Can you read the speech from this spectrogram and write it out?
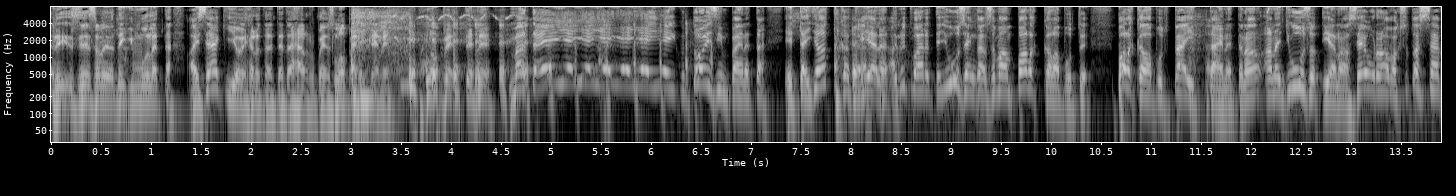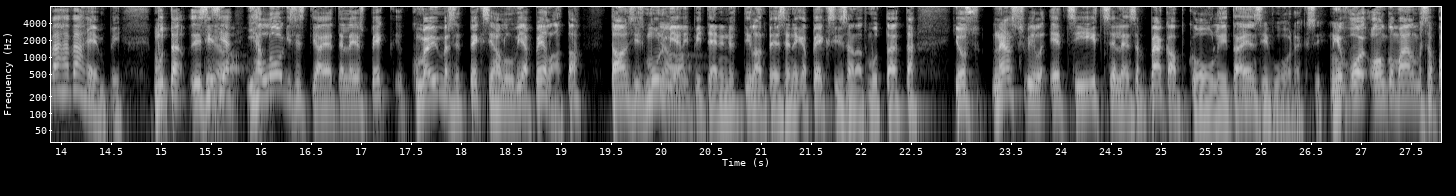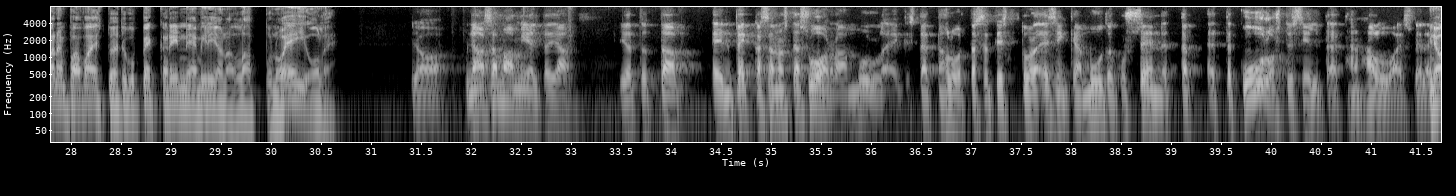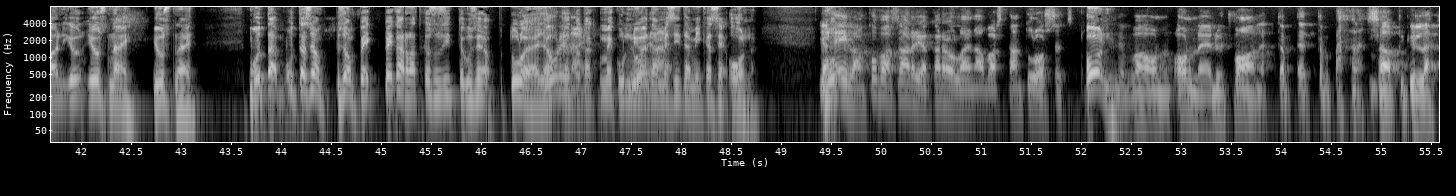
niin se sanoi jotenkin mulle, että ai säkin jo ehdotat, että tähän rupeaisi lopettele. lopettele. Mä että ei, ei, ei, ei, ei, ei, ei, kun toisinpäin, että, että jatkat vielä, että nyt vaihdatte Juusen kanssa vaan palkkalaput, palkkalaput päittäin, että anna Juuso tienaa seuraavaksi, ota sä vähän vähempi. Mutta siis ihan, ihan loogisesti ajatellen, jos Pek, kun mä ymmärsin, että Peksi haluaa vielä pelata. Tämä on siis mun Joo. mielipiteeni nyt tilanteeseen, eikä Peksin sanat, mutta että jos Nashville etsii itsellensä backup goaliita ensi vuodeksi, niin voi, onko maailmassa parempaa vaihtoehtoa kuin Pekka Rinne ja miljoonan lappu? No ei ole. Joo, minä olen samaa mieltä ja, ja tota, en Pekka sano sitä suoraan mulle, enkä sitä, että halua tässä tietysti tuoda esinkään muuta kuin sen, että, että kuulosti siltä, että hän haluaisi vielä. Joo, ju, just näin, just näin. Mutta, mutta se on, se on Pe- Pekan ratkaisu sitten, kun se tulee. Ja, Juuri ja näin. tota, me kunnioitamme sitä, mikä se on. Ja Mut- heillä on kova sarja Karolainaa vastaan tulossa. On. Sinne vaan on, onnea nyt vaan, että, että saapi kyllä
